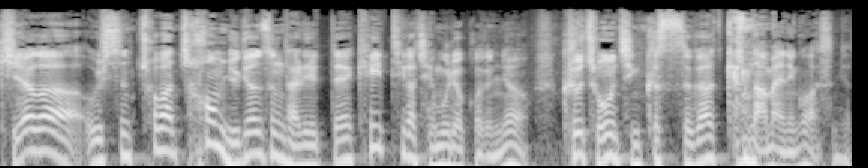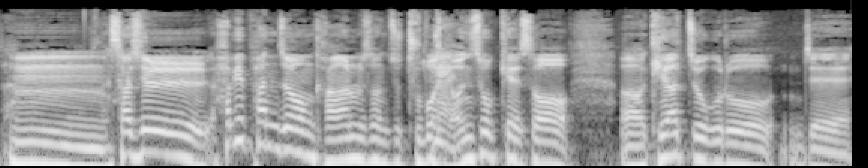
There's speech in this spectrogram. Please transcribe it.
기아가 올 시즌 초반 처음 6연승 달릴 때 KT가 재물이었거든요. 그 좋은 징크스가 계속 남아있는 것 같습니다. 음, 사실 합의 판정 강한우 선수 두번 네. 연속해서 어, 기아 쪽으로 이제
